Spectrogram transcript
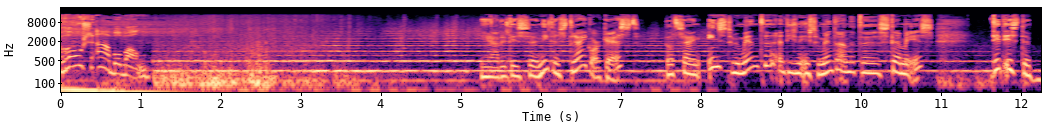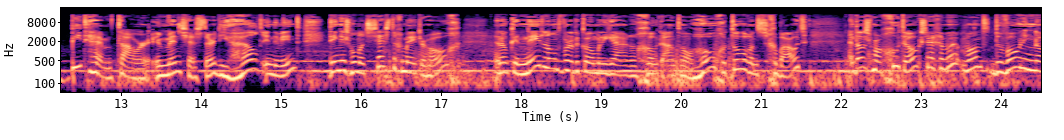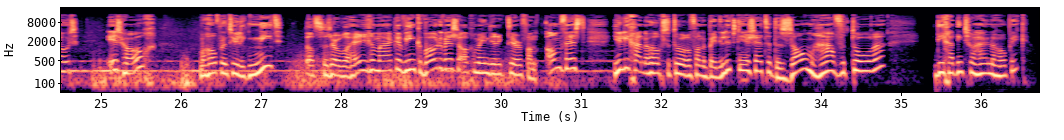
Roos Abelman. Ja, dit is eh, niet een strijkorkest. Dat zijn instrumenten en die zijn instrumenten aan het eh, stemmen is. Dit is de Beatham Tower in Manchester. Die huilt in de wind. Het ding is 160 meter hoog. En ook in Nederland worden de komende jaren een groot aantal hoge torens gebouwd. En dat is maar goed ook, zeggen we, want de woningnood is hoog. We hopen natuurlijk niet dat ze zoveel herrie maken. Wienke Bodewes, algemeen directeur van Amvest. Jullie gaan de hoogste toren van de Benelux neerzetten, de Zalmhaventoren. Die gaat niet zo huilen, hoop ik.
